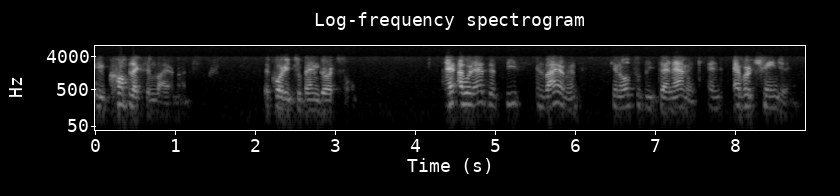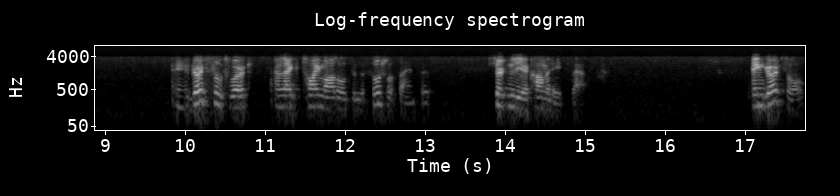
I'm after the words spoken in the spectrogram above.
in complex environments, according to Ben Goertzel. I, would add that these environments can also be dynamic and ever changing. In Goertzel's work, unlike toy models in the social sciences, certainly accommodates that. Ben Goertzel,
